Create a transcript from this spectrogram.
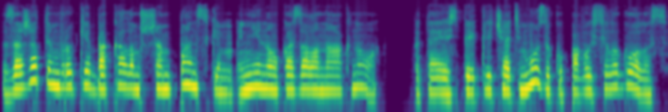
Зажатым в руке бокалом с шампанским Нина указала на окно. Пытаясь перекричать музыку, повысила голос.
